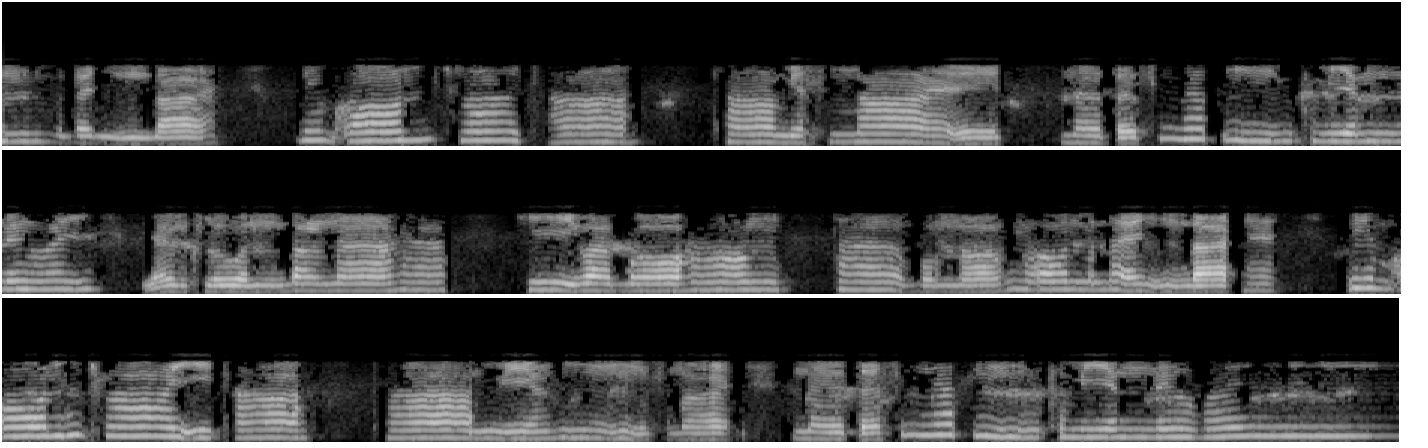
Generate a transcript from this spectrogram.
នមិនដេញដែរនាមអូនឆ្លើយថាថាមានស្នេហ៍នៅតែស្ងាត់គ្មានលឿយនឹងខ្លួនដល់ណាជីវបងតាបំណងអូនមិនដេញដែរនាមអូនឆ្លើយថាថាមានស្នេហ៍នៅតែស្ងាត់គ្មានលឿយ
